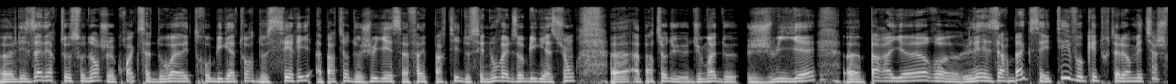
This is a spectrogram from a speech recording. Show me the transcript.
euh, les alertes sonores, je crois que ça doit être obligatoire de série à partir de juillet. Ça fait partie de ces nouvelles obligations euh, à partir du, du, mois de juillet. par ailleurs, les airbags, ça a été évoqué tout à l'heure. Mais tiens, je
